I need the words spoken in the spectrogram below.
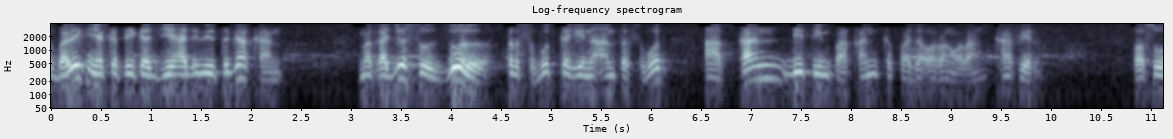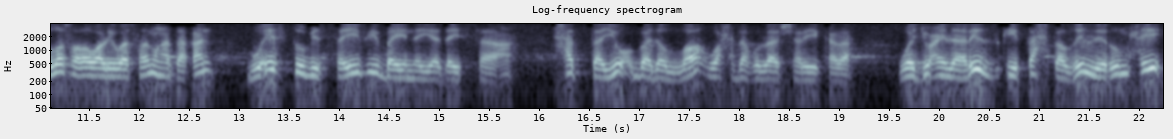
Sebaliknya ketika jihad ini ditegakkan, maka justru zul tersebut, kehinaan tersebut akan ditimpakan kepada orang-orang kafir. Rasulullah SAW mengatakan, Bu'istu bis sayfi bayna yaday sa'ah, hatta yu'badallah wahdahu la syarikalah, wa ju'ila rizki tahta zilli rumhi,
